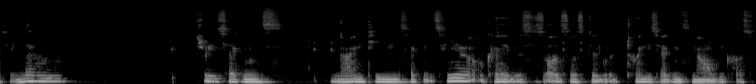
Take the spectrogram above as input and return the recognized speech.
Minus 11, 3 seconds, 19 seconds here. Okay, this is also still good, 20 seconds now because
